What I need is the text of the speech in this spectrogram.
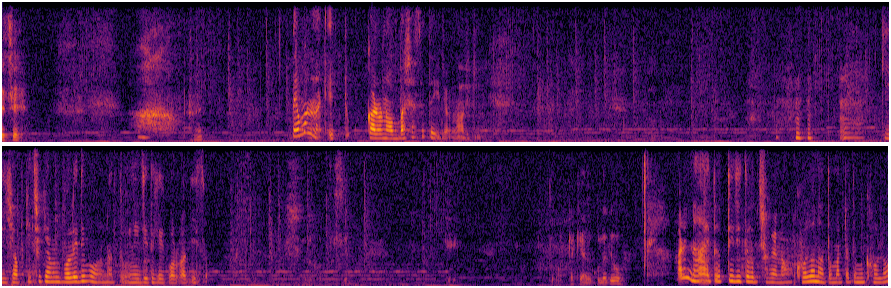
ফেলেছে হ্যাঁ? তেমন না একটু কারণ অভ্যাস আছে তো এই জন্য আর কি। কি সব কিছু কি আমি বলে দিব না তুমি নিজে থেকে করবা কিছু? তোমারটা কি আমি খুলে দেবো? আরে না এত উত্তেজিত হচ্ছ কেন? খোলো না তোমারটা তুমি খোলো।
